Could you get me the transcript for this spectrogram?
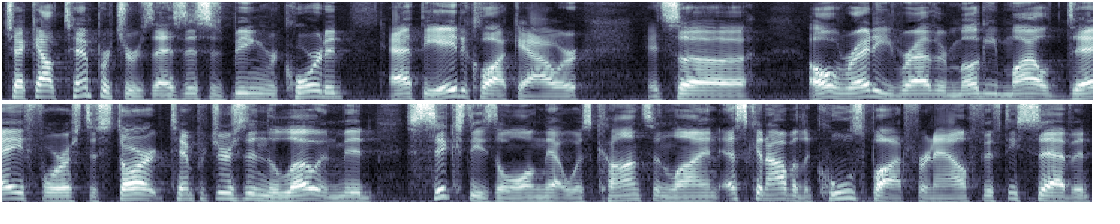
Check out temperatures as this is being recorded at the 8 o'clock hour. It's uh, already rather muggy, mild day for us to start. Temperatures in the low and mid 60s along that Wisconsin line. Escanaba, the cool spot for now, 57.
